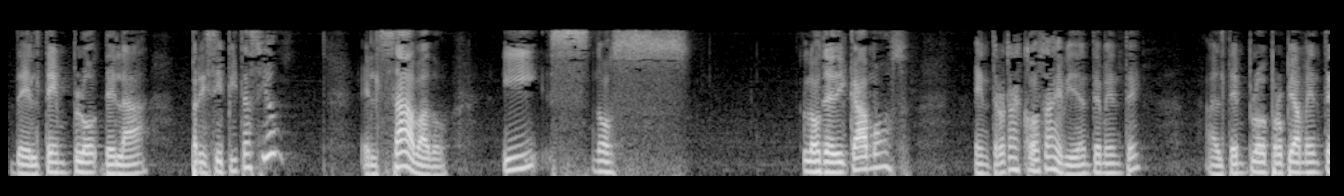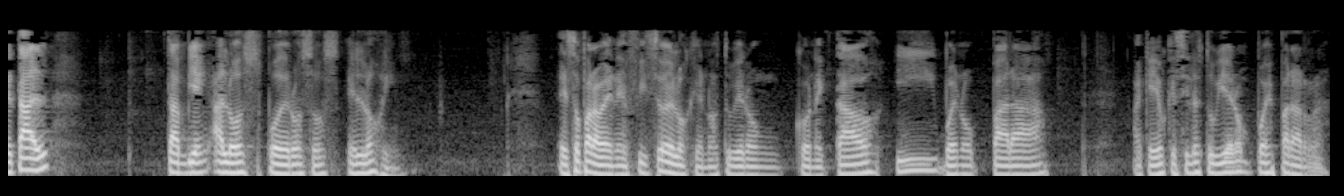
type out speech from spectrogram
del templo de la precipitación el sábado y nos los dedicamos entre otras cosas, evidentemente, al templo propiamente tal, también a los poderosos Elohim. Eso para beneficio de los que no estuvieron conectados y bueno, para aquellos que sí lo estuvieron, pues para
